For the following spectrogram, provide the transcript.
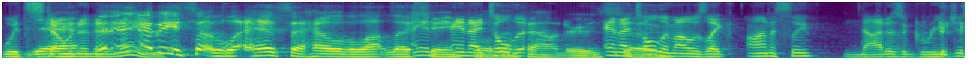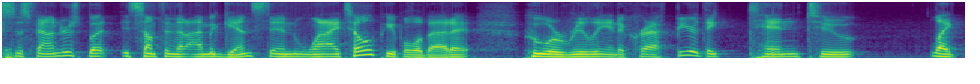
with Stone in their name." I mean, it's a, it's a hell of a lot less and, shameful and I told than him, founders. and I told him I was like, honestly, not as egregious as founders, but it's something that I'm against. And when I tell people about it, who are really into craft beer, they tend to like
